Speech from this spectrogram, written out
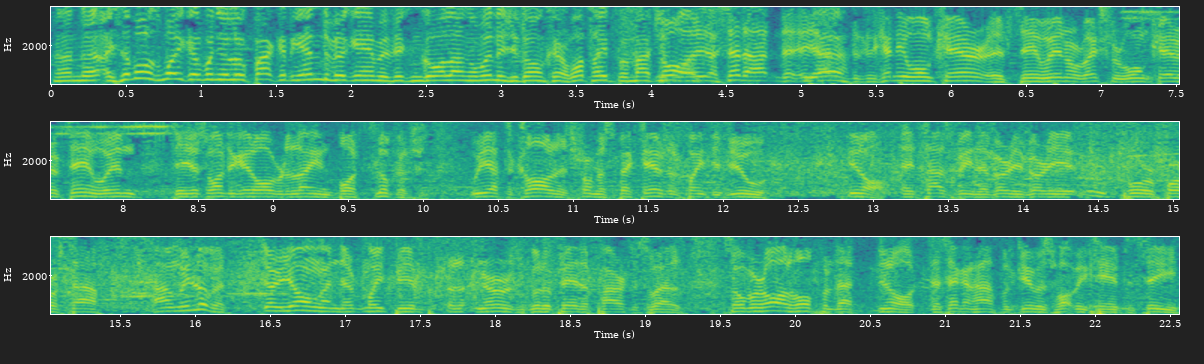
And uh, I suppose, Michael, when you look back at the end of a game, if you can go along and win it, you don't care what type of match no, it was. I said that. Yeah, yeah. Kilkenny won't care if they win or Wexford won't care if they win. They just want to get over the line. But look, at we have to call it from a spectator's point of view you know, it has been a very, very poor first half. And we look at, they're young and there might be nerves going to play the part as well. So we're all hoping that, you know, the second half will give us what we came to see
